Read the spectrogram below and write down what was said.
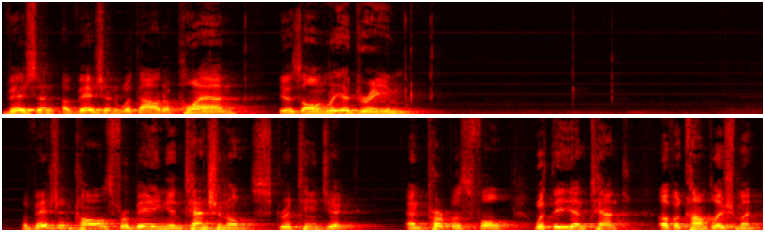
Vision, a vision without a plan is only a dream. A vision calls for being intentional, strategic, and purposeful with the intent of accomplishment.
